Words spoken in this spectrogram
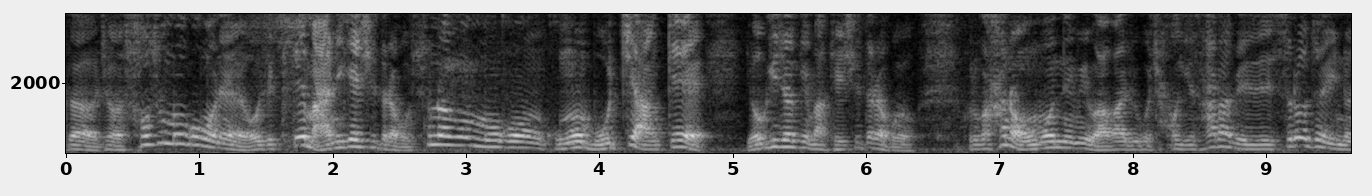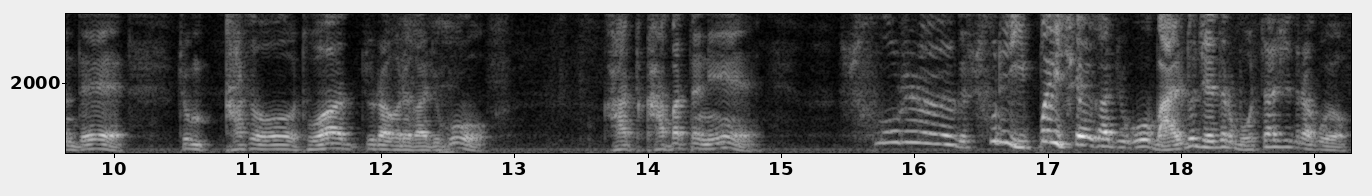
그러니까 저 서수문공원에 어제 꽤 많이 계시더라고요. 수남문공 공원 못지않게 여기저기 막 계시더라고요. 그리고 한 어머님이 와가지고 저기 사람이 쓰러져 있는데 좀 가서 도와주라 그래가지고 가 가봤더니 술을 술이 이빠이 채가지고 말도 제대로 못 하시더라고요.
